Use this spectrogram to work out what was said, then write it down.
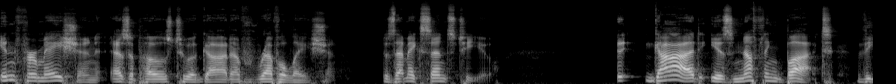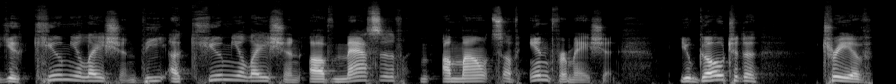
information as opposed to a God of revelation. Does that make sense to you? God is nothing but the accumulation, the accumulation of massive amounts of information. You go to the tree of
